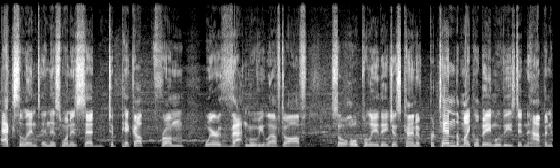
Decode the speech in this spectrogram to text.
excellent, and this one is said to pick up from where that movie left off. So hopefully they just kind of pretend the Michael Bay movies didn't happen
